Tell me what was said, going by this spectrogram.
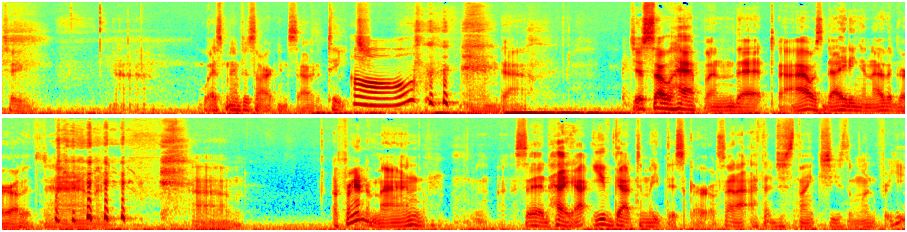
to uh, West Memphis, Arkansas to teach. Aww. and uh, just so happened that I was dating another girl at the time. and, um, a friend of mine said, "Hey, I, you've got to meet this girl." Said, "I, I just think she's the one for you."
